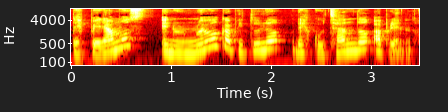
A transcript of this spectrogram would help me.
Te esperamos en un nuevo capítulo de Escuchando Aprendo.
